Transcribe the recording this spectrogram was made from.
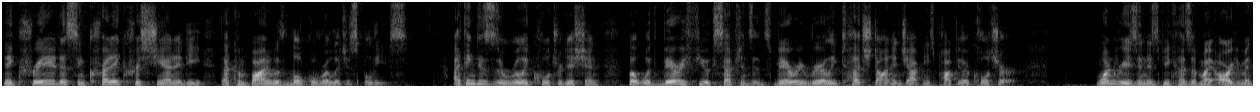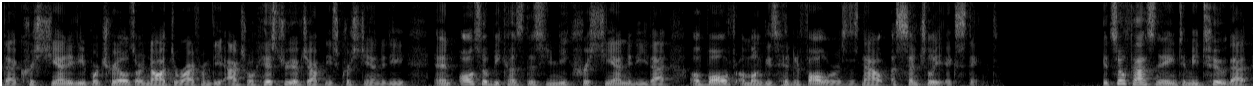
They created a syncretic Christianity that combined with local religious beliefs. I think this is a really cool tradition, but with very few exceptions, it's very rarely touched on in Japanese popular culture. One reason is because of my argument that Christianity portrayals are not derived from the actual history of Japanese Christianity, and also because this unique Christianity that evolved among these hidden followers is now essentially extinct. It's so fascinating to me, too, that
